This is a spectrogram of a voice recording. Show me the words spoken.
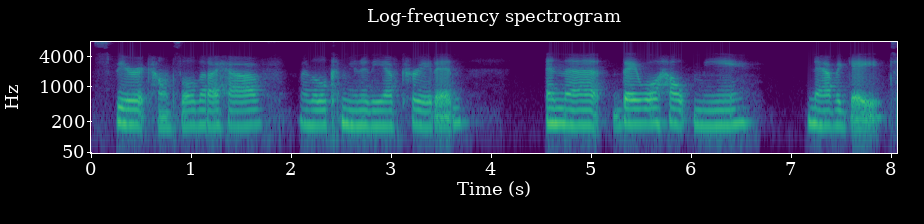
spirit council that I have, my little community I've created, and that they will help me navigate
